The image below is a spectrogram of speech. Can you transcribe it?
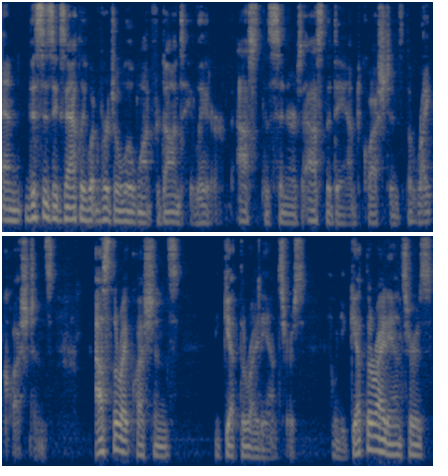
and this is exactly what Virgil will want for Dante later. Ask the sinners, ask the damned questions, the right questions. Ask the right questions, you get the right answers. And when you get the right answers,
